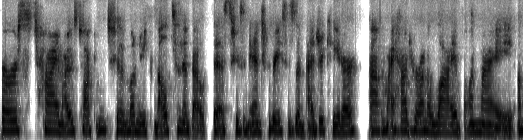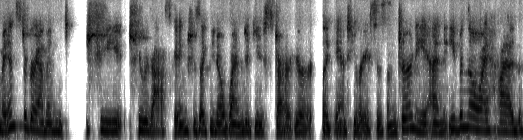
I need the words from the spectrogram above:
first time I was talking to Monique Melton about this, who's an anti racism educator, um, I had her on a live on my on my Instagram, and she she was asking, she's like, you know, when did you start your like anti racism journey? And even though I had,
